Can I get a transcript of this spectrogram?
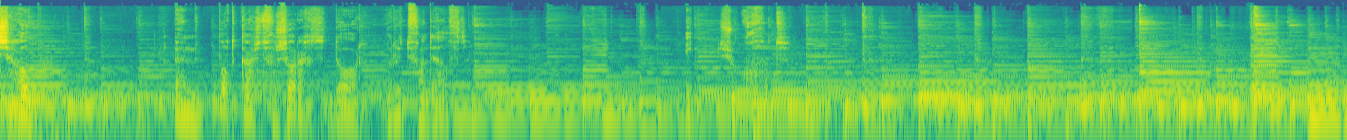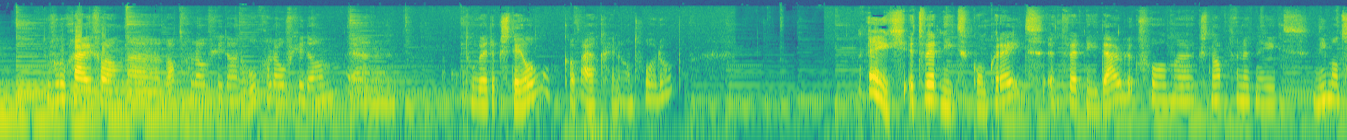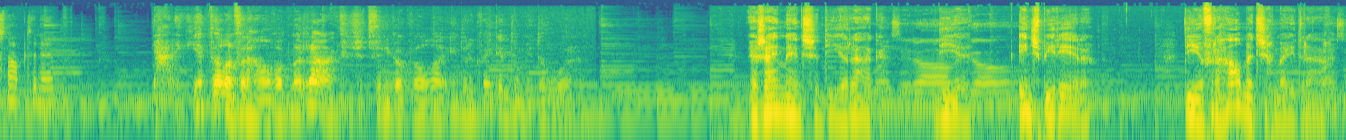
is Hoop. Een podcast verzorgd door Ruud van Delft. Ik zoek God. Toen vroeg hij van, eh, wat geloof je dan? Hoe geloof je dan? En toen werd ik stil. Ik had eigenlijk geen antwoord op. Nee, het werd niet concreet. Het werd niet duidelijk voor me. Ik snapte het niet. Niemand snapte het. Je hebt wel een verhaal wat me raakt, dus dat vind ik ook wel uh, indrukwekkend om je te horen. Er zijn mensen die je raken, die je inspireren, die een verhaal met zich meedragen.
